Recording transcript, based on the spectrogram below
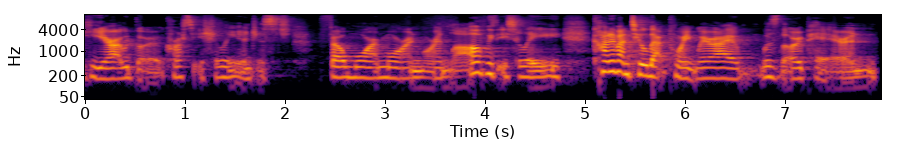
here, I would go across Italy and just fell more and more and more in love with Italy, kind of until that point where I was the au pair. And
